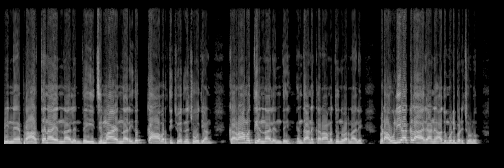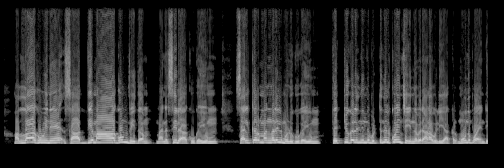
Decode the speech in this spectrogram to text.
പിന്നെ പ്രാർത്ഥന എന്നാൽ എന്ത്? ഇജ്മ എന്നാൽ ഇതൊക്കെ ആവർത്തിച്ചു വരുന്ന ചോദ്യമാണ്. കറാമത്ത് എന്നാൽ എന്ത്? എന്താണ് കറാമത്ത് എന്ന് പറഞ്ഞാൽ ഇവിടെ ഔലിയാക്കൾ ആരാണ്? അതും കൂടി പഠിച്ചോളൂ. അള്ളാഹുവിനെ സാധ്യമാകും വിധം മനസ്സിലാക്കുകയും സൽക്കർമ്മങ്ങളിൽ മുഴുകുകയും തെറ്റുകളിൽ നിന്ന് വിട്ടുനിൽക്കുകയും ചെയ്യുന്നവരാണ് ഔലിയാക്കൾ. മൂന്ന് പോയിന്റ്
